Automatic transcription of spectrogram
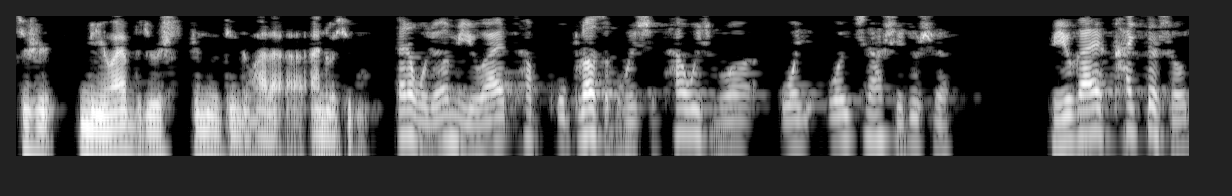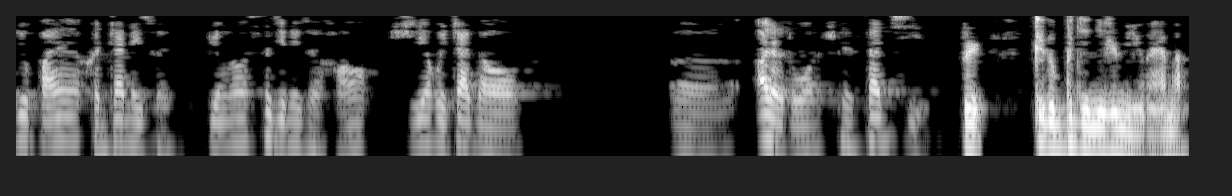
就是 MIUI 不就是针对定制化的安卓系统？但是我觉得 MIUI 它我不知道怎么回事，它为什么我我经常使用就是 MIUI 开机的时候就发现很占内存。比方说四 G 内存好像直接会占到呃二点多甚至三 G。不是这个不仅仅是 MIUI 吧？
